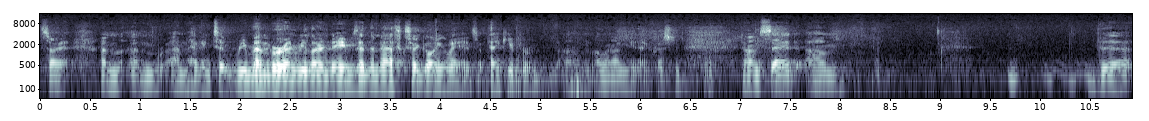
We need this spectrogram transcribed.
sorry. I'm, I'm, I'm having to remember and relearn names, and the masks are going away. And so thank you for um, allowing me that question. Dawn said um, the,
